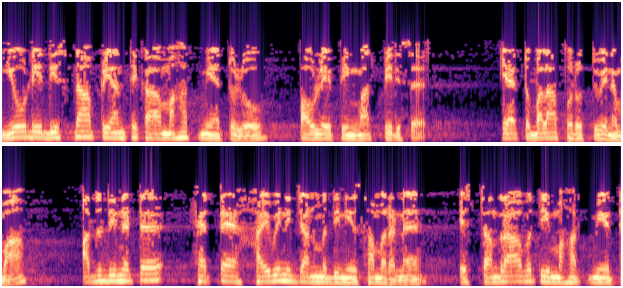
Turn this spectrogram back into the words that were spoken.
යෝඩේ දිස්නා ප්‍රියන්තිකා මහත්මිය ඇතුළු පවුලේ පින්වත් පිරිස. එයත් බලාපොරොත්තු වෙනවා අද දිනට 76 වෙනි ජන්මදිනය සමරන එස් චන්ද්‍රාවතී මහත්මියට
